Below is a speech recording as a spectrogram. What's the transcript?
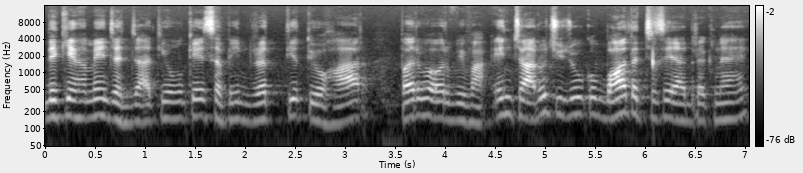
देखिए, हमें जनजातियों के सभी नृत्य, त्यौहार, पर्व और विवाह, इन चारों चीज़ों को बहुत अच्छे से याद रखना है।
